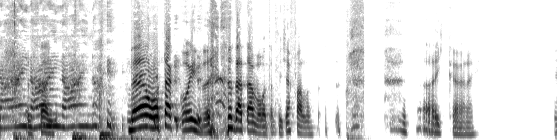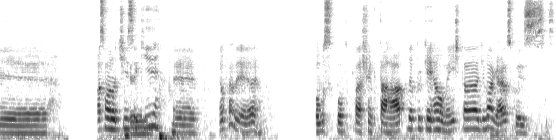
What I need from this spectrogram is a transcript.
Essa aí. nine, nine, nine. Não, outra coisa. tá, tá bom, tá, bom, já falou. Ai, caralho. É... Próxima notícia aqui. É... Eu falei, é. O povo, o povo tá achando que tá rápido é porque realmente tá devagar as coisas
